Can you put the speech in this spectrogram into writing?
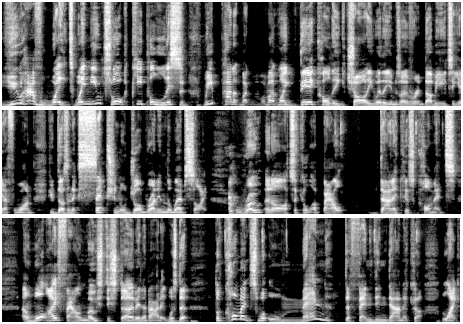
You have weight. When you talk, people listen. We had my, my, my dear colleague Charlie Williams over at WTF1, who does an exceptional job running the website, wrote an article about Danica's comments. And what I found most disturbing about it was that the comments were all men defending Danica. Like,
